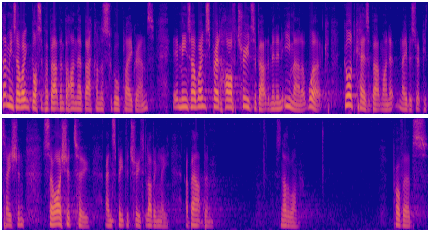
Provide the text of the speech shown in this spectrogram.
That means I won't gossip about them behind their back on the school playgrounds. It means I won't spread half truths about them in an email at work. God cares about my neighbor's reputation, so I should too, and speak the truth lovingly about them. Here's another one Proverbs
